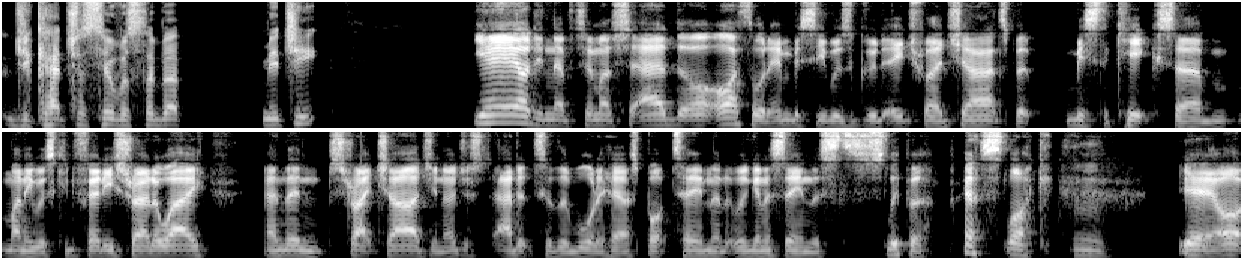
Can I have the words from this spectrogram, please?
Did you catch a Silver Slipper, Mitchy? Yeah, I didn't have too much to add. I, thought Embassy was a good each way chance, but missed the kicks. Um, money was confetti straight away. And then straight charge, you know, just add it to the Waterhouse Bott team that we're going to see in the slipper. It's like, mm. yeah,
